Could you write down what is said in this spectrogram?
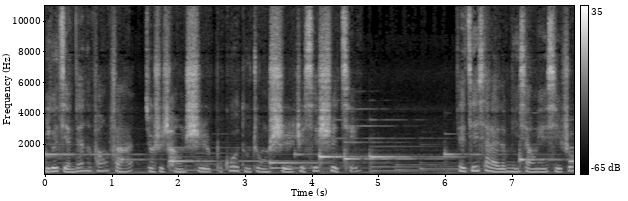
一个简单的方法就是尝试不过度重视这些事情。在接下来的冥想练习中，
